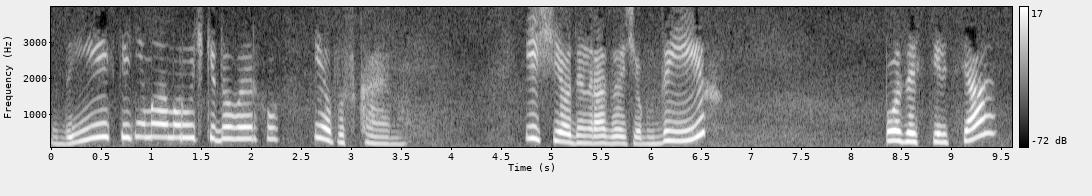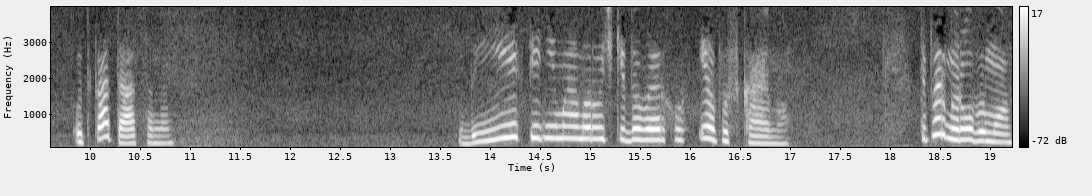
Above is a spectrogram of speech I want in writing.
Вдих, піднімаємо ручки доверху і опускаємо. І ще один разочок вдих, поза стільця, утка тасана. Вдих, піднімаємо ручки доверху і опускаємо. Тепер ми робимо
